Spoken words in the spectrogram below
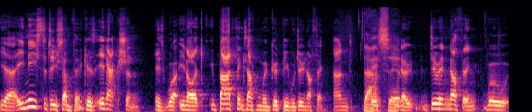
Yeah, he needs to do something because inaction is what you know. Like bad things happen when good people do nothing, and That's this, it. You know, doing nothing will.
